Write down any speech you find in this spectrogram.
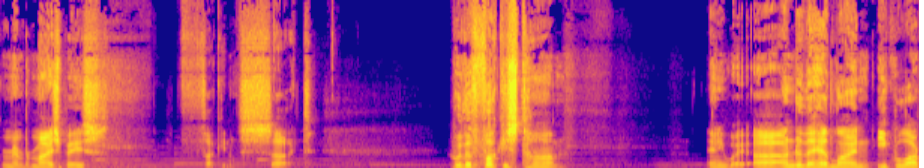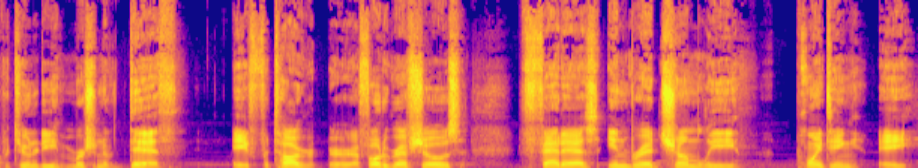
remember MySpace, fucking sucked. Who the fuck is Tom? Anyway, uh, under the headline "Equal Opportunity Merchant of Death," a photographer a photograph shows fat ass inbred Chumlee pointing a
